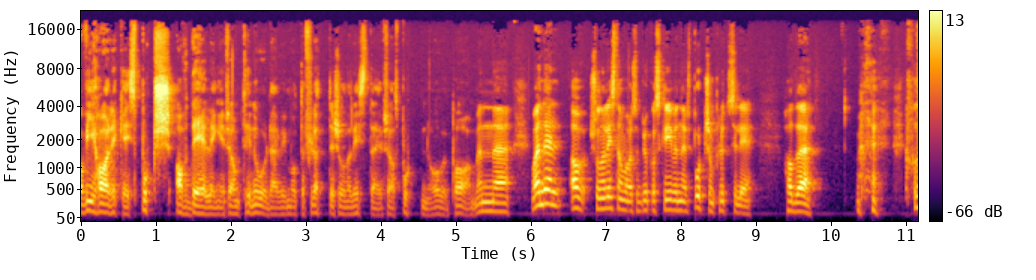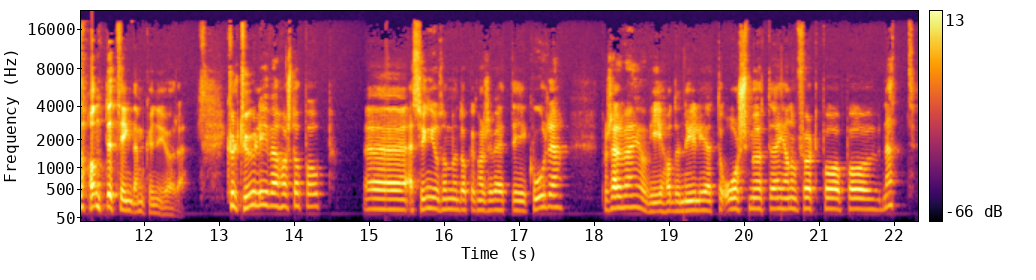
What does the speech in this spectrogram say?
Og vi har ikke ei sportsavdeling i Framtid Nord der vi måtte flytte journalister fra sporten over på. Men uh, det var en del av journalistene våre som bruker å skrive ned sport, som plutselig hadde, hadde andre ting de kunne gjøre. Kulturlivet har stoppa opp. Uh, jeg synger jo, som dere kanskje vet, i koret på Skjervøy. Og vi hadde nylig et årsmøte gjennomført på, på nett.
